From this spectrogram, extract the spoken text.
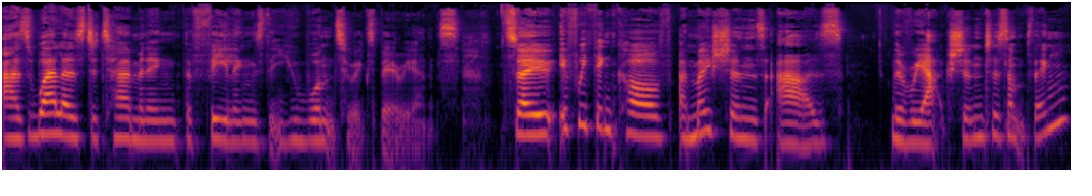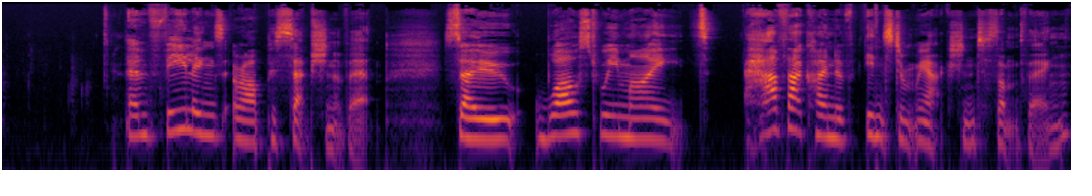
as well as determining the feelings that you want to experience. So if we think of emotions as the reaction to something, then feelings are our perception of it. So whilst we might have that kind of instant reaction to something,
